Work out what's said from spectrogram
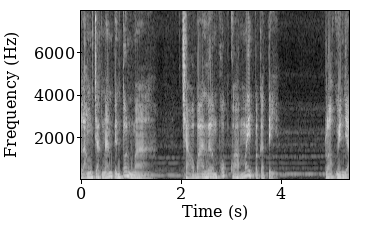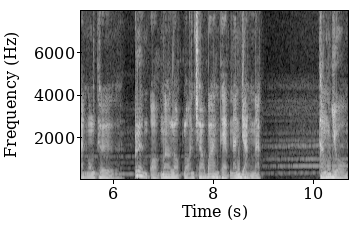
หลังจากนั้นเป็นต้นมา ชาวบ้านเริ่มพบความไม่ปกติ เพราะวิญญาณของเธอเริ่มออกมาหลอกหลอนชาวบ้านแถบนั้นอย่างหนัก ทั้งโยม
